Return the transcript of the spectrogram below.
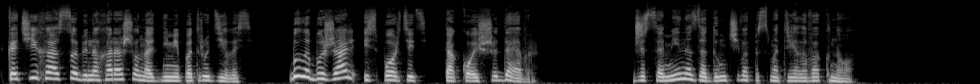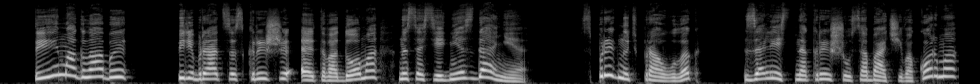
Ткачиха особенно хорошо над ними потрудилась. Было бы жаль испортить такой шедевр. Джессамина задумчиво посмотрела в окно. «Ты могла бы перебраться с крыши этого дома на соседнее здание, спрыгнуть в проулок, залезть на крышу собачьего корма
